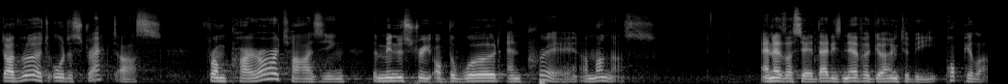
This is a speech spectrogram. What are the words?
divert or distract us from prioritizing the ministry of the word and prayer among us. And as I said, that is never going to be popular.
